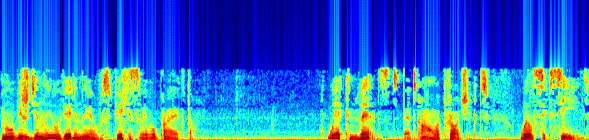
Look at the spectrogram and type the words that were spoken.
Мы убеждены и уверены в успехе своего проекта. We are convinced that our project will succeed.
